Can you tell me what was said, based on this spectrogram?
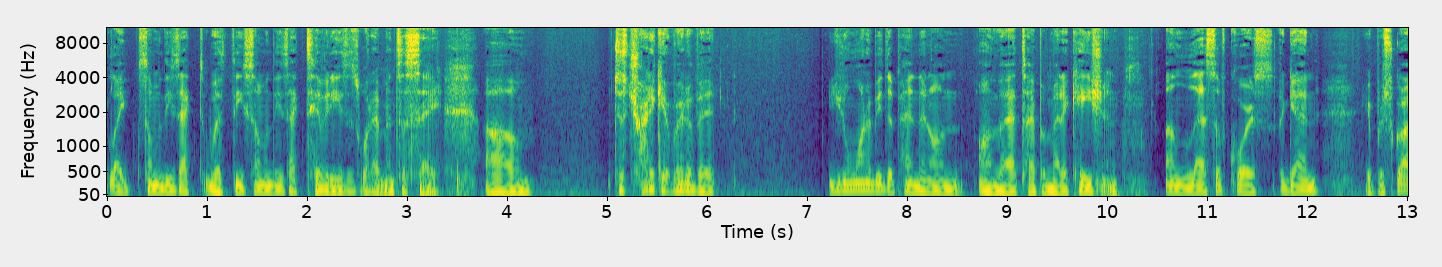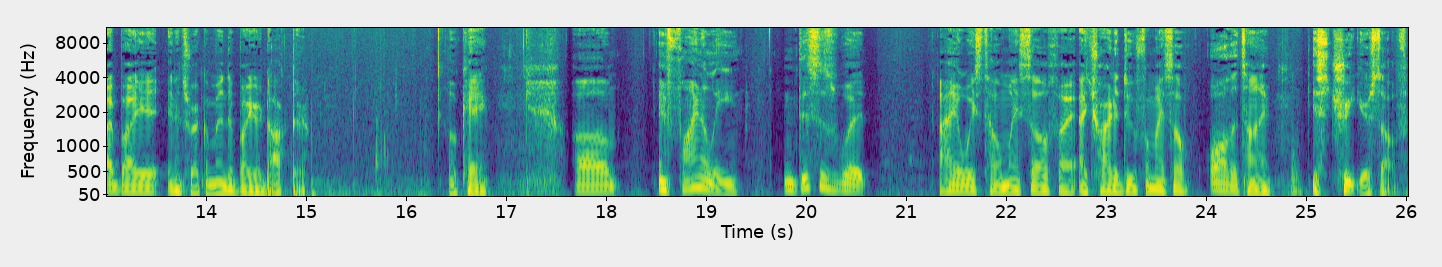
like some of these act with these some of these activities is what I meant to say. Um, just try to get rid of it. You don't want to be dependent on on that type of medication, unless, of course, again, you're prescribed by it and it's recommended by your doctor. Okay, um, and finally, this is what I always tell myself, I, I try to do for myself all the time, is treat yourself.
